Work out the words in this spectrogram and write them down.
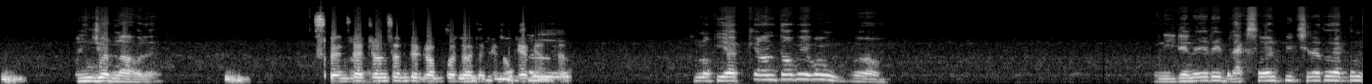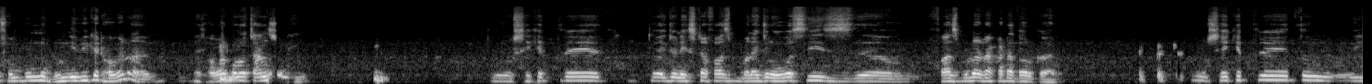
হুম। ইনজিওর না হলে। স্পেন্সার জনসনকে ড্রপ করলে হয়তো কি নোকিয়াকে আনতে হবে? নোকিয়াকে আনতে হবে এবং আহ, মানে ইডেনের এই ব্ল্যাক সয়েল পিচ সেটা তো একদম সম্পূর্ণ ঘূর্ণি উইকেট হবে না। হওয়ার কোনো চান্সও নেই। তো সেক্ষেত্রে তো একজন এক্সট্রা ফাস্ট মানে একজন ওভারসিজ ফাস্ট বোলার রাখাটা দরকার। সেক্ষেত্রে তো ওই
